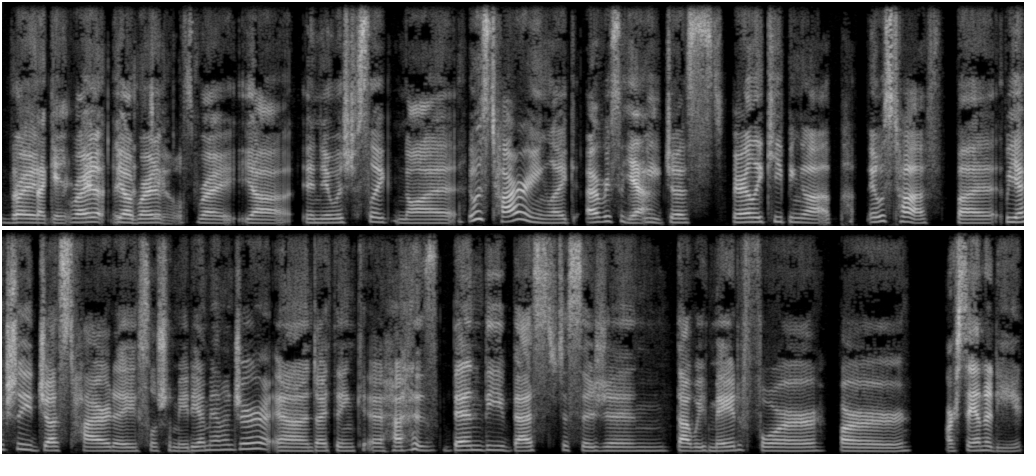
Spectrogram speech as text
the right second right yeah right right yeah and it was just like not it was tiring like every single Yeah. week just barely keeping up it was tough but we actually just hired a social media manager and i think it has been the best decision that we've made for our Our sanity.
